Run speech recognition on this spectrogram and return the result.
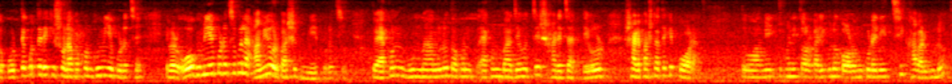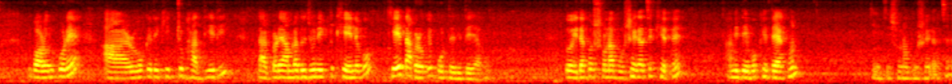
তো করতে করতে দেখি সোনা কখন ঘুমিয়ে পড়েছে। এবার ও ঘুমিয়ে পড়েছে বলে আমি ওর পাশে ঘুমিয়ে পড়েছি। তো এখন ঘুম ভাঙলো, তখন, এখন বাজে হচ্ছে সাড়ে চারটে, ওর সাড়ে পাঁচটা থেকে পড়া। তো আমি একটুখানি তরকারিগুলো গরম করে নিচ্ছি, খাবারগুলো গরম করে, আর ওকে দেখি একটু ভাত দিয়ে দিই। তারপরে আমরা দুজনে একটু খেয়ে নেব, খেয়ে তারপর ওকে পড়তে দিতে যাব। তো এই দেখো সোনা বসে গেছে খেতে, আমি দেবো খেতে এখন। এই যে সোনা বসে গেছে।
